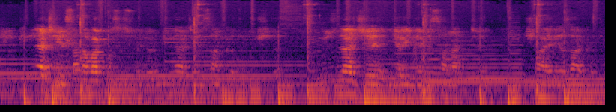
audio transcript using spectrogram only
bin- binlerce insan abartması söylüyorum. Binlerce insan katılmıştı. Yüzlerce yayın evi, sanatçı, şair, yazar katılmıştı.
